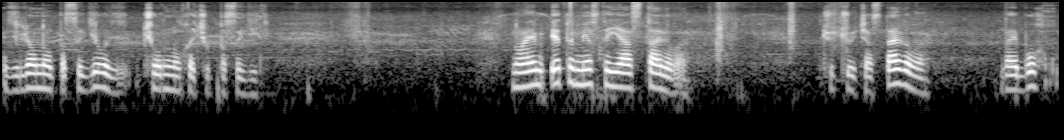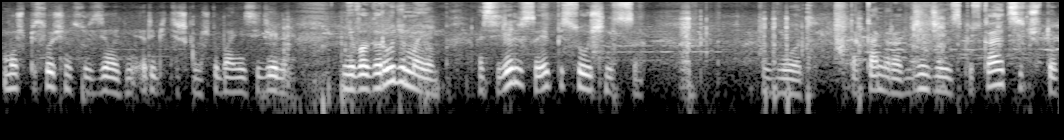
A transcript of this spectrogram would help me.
Зеленую посадила, черную хочу посадить. Ну, а это место я оставила. Чуть-чуть оставила. Дай бог, может песочницу сделать ребятишкам, чтобы они сидели не в огороде моем, а сидели в своей песочнице. Вот. Так, камера джин-джин спускается чуток.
